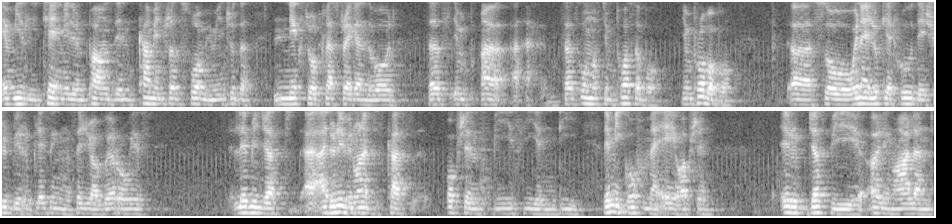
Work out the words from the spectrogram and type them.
a measly 10 million pounds, then come and transform him into the next world class striker in the world? That's uh, uh, that's almost impossible, improbable. Uh, so when I look at who they should be replacing Sergio Aguero with, let me just I, I don't even want to discuss options B, C, and D. Let me go for my A option. It would just be Erling Haaland.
